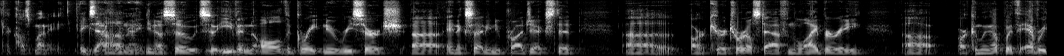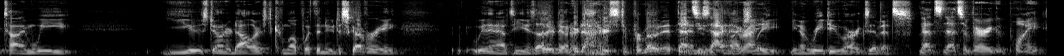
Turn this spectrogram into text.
that costs money. Exactly um, right. You know, so so mm-hmm. even all the great new research uh, and exciting new projects that uh, our curatorial staff and the library uh, are coming up with every time we use donor dollars to come up with a new discovery, we then have to use other donor dollars to promote it. That's and, exactly and actually, right. you know, redo our exhibits. That's that's a very good point.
